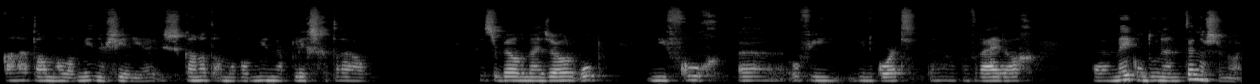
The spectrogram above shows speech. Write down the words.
kan het allemaal wat minder serieus? Kan het allemaal wat minder plichtsgetrouw? Gisteren belde mijn zoon op en die vroeg uh, of hij binnenkort uh, op een vrijdag uh, mee kon doen aan een tennistoernooi.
